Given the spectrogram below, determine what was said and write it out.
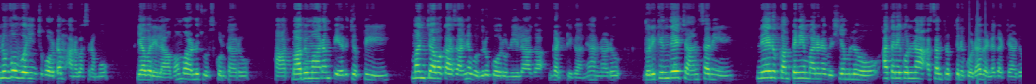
నువ్వు ఊహించుకోవటం అనవసరము. ఎవరి లాభం వాళ్ళు చూసుకుంటారు. ఆత్మాభిమానం పేరు చెప్పి మంచి అవకాశాన్ని వదులుకోరు నీలాగా గట్టిగానే అన్నాడు. దొరికిందే ఛాన్స్ అని నేను కంపెనీ మరణ విషయంలో అతనికున్న అసంతృప్తిని కూడా వెళ్ళగట్టాడు.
